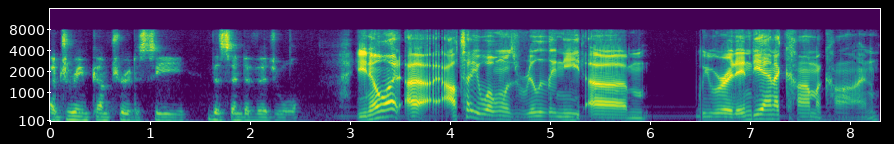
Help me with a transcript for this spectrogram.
a dream come true to see this individual. You know what? Uh, I'll tell you what one was really neat. Um, we were at Indiana Comic Con.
